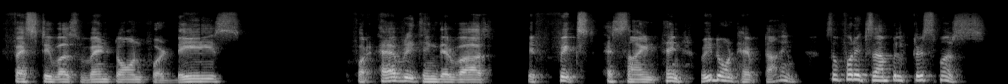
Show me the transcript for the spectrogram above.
festivals went on for days. For everything, there was a fixed, assigned thing. We don't have time. So, for example, Christmas,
